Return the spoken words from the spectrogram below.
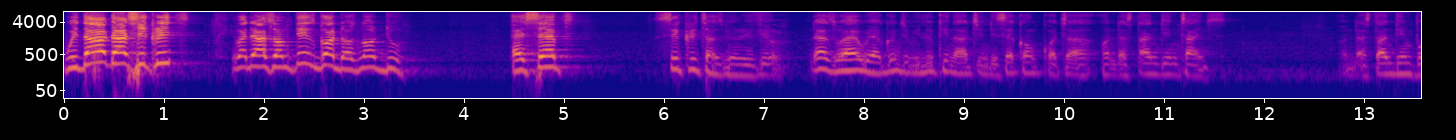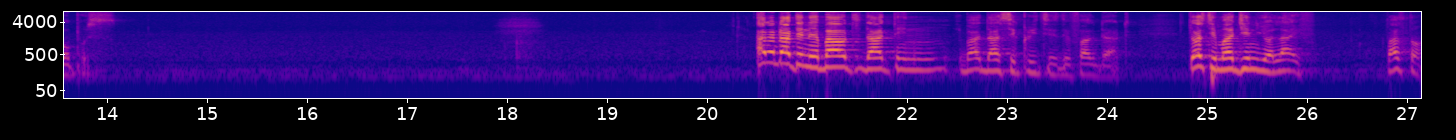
Without that secret, but there are some things God does not do except secret has been revealed. That's why we are going to be looking at in the second quarter understanding times, understanding purpose. Another thing about that thing, about that secret is the fact that just imagine your life, Pastor.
